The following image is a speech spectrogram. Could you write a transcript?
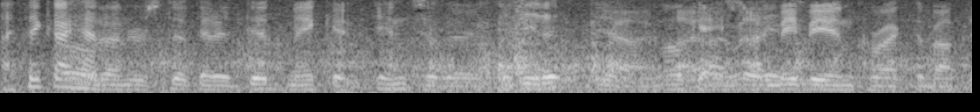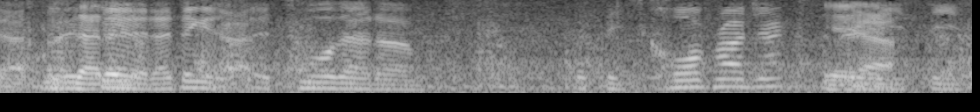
I think I had understood that it did make it into the. Did it? Yeah. Okay, I, so I it may be incorrect about that. Is But But that it did. I think it's Yeah. it's more that um, it's these core projects and Yeah. then these, these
